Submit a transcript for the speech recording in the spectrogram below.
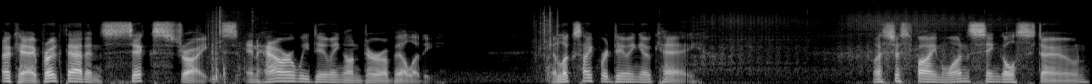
Okay, I broke that in six strikes. And how are we doing on durability? It looks like we're doing okay. Let's just find one single stone.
